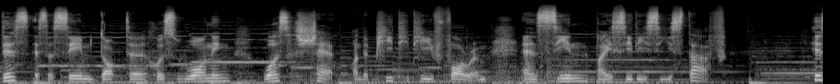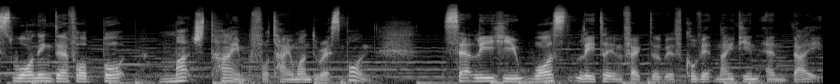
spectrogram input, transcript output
This is the same doctor whose warning was shared on the PTT forum and seen by CDC staff. His warning therefore bought much time for Taiwan to respond. Sadly, he was later infected with COVID 19 and died.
